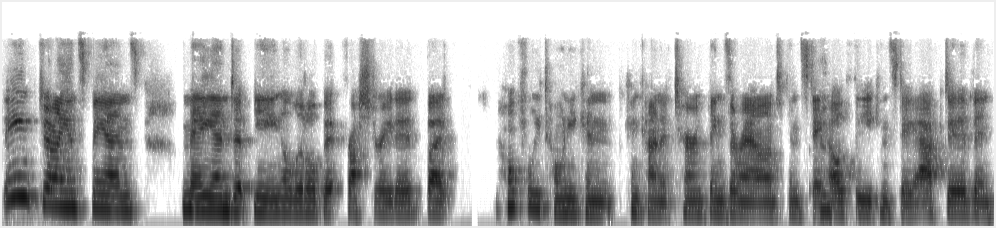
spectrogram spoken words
think Giants fans may end up being a little bit frustrated, but hopefully Toney can can kind of turn things around, can stay healthy, can stay active, and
